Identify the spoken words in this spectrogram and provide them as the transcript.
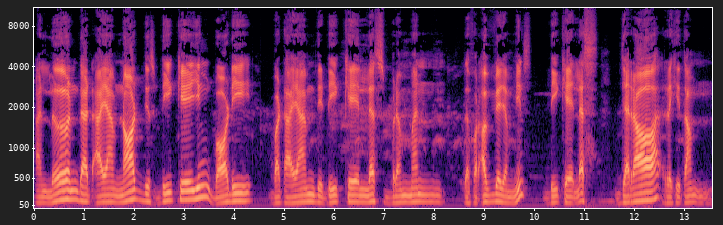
and learn that i am not this decaying body but i am the decayless brahman therefore avyayam means decayless jara rahitam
